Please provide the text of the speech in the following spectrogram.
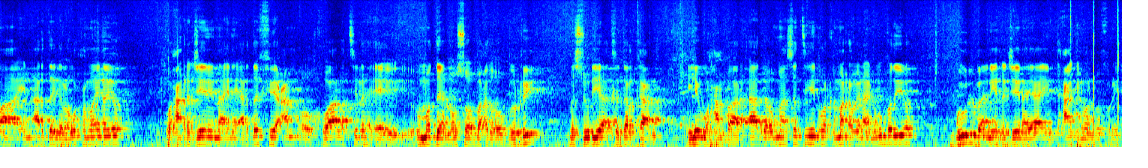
maaha in ardayga lagu xumaynayo waxaan rajaynaynaa inay arday fiican oo quality leh ee ummaddeena u soo baxdo oo burri mas'uuliyaadka dalkan iyagu xambaara. Aad baa u mahadsantihiin warka ma rabo inaan ugu badiyo. Guul baan iin rajaynayaa imtixaankiina waa noo furan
